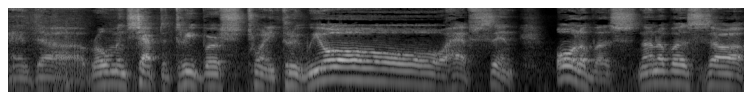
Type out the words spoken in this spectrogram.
And uh, Romans chapter 3, verse 23. We all have sinned. All of us. None of us. Uh,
